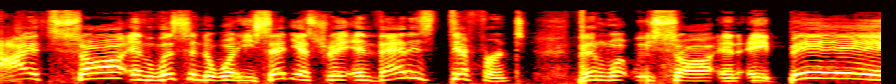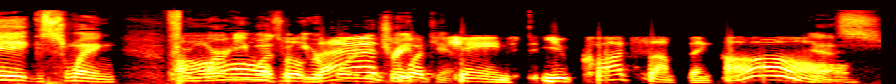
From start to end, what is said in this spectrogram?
I saw and listened to what he said yesterday, and that is different than what we saw in a big swing from where he was when Oh, he reported in that's training what's camp. changed. You caught something. Oh, Yes.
